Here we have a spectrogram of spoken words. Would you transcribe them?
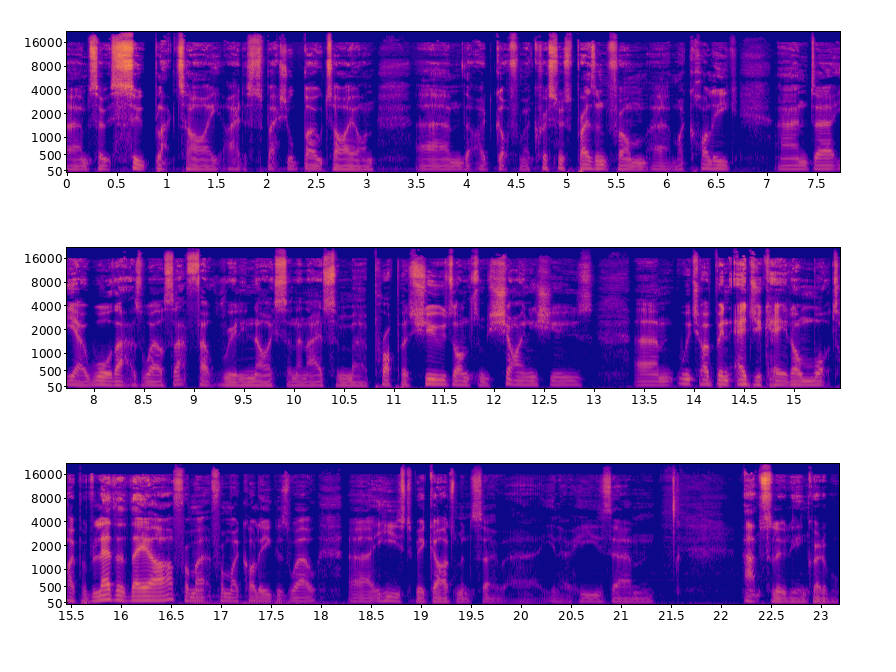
um, so it's suit, black tie. I had a special bow tie on um, that I'd got from a Christmas present from uh, my colleague, and uh, yeah, wore that as well. So that felt really nice. And then I had some uh, proper shoes on, some shiny shoes, um, which I've been educated on what type of leather they are from a, from my colleague as well. Uh, he used to be a guardsman, so uh, you know he's. Um, absolutely incredible.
